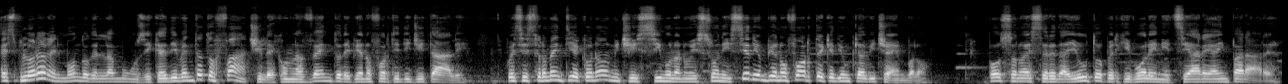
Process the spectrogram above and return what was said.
Esplorare il mondo della musica è diventato facile con l'avvento dei pianoforti digitali. Questi strumenti economici simulano i suoni sia di un pianoforte che di un clavicembalo. Possono essere d'aiuto per chi vuole iniziare a imparare.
